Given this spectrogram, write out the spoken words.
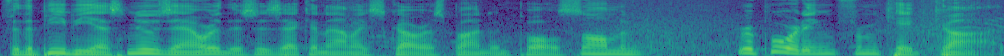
For the PBS NewsHour, this is economics correspondent Paul Solman reporting from Cape Cod.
